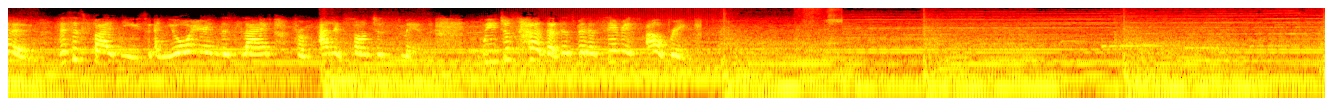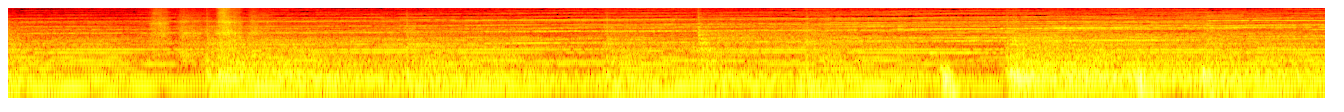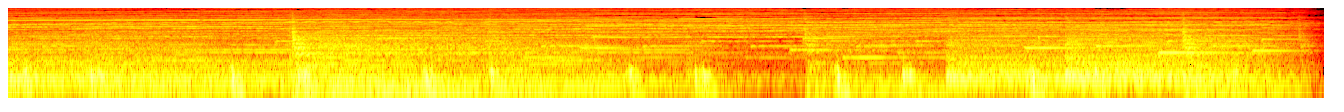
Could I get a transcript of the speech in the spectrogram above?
Hello, this is 5 News, and you're hearing this live from Alexandra Smith. We just heard that there's been a serious outbreak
